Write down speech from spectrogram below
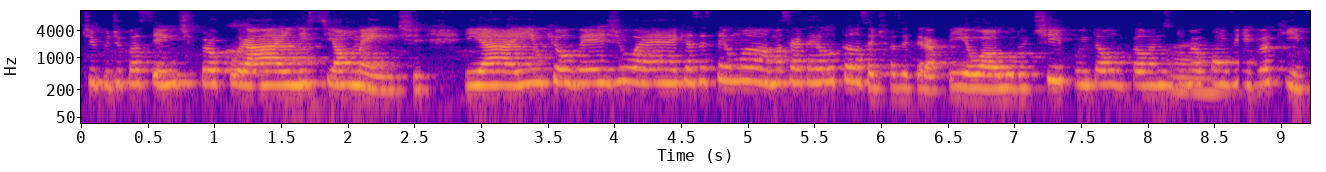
tipo de paciente procurar inicialmente. E aí o que eu vejo é que às vezes tem uma, uma certa relutância de fazer terapia ou algo do tipo, então, pelo menos do é. meu convívio aqui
